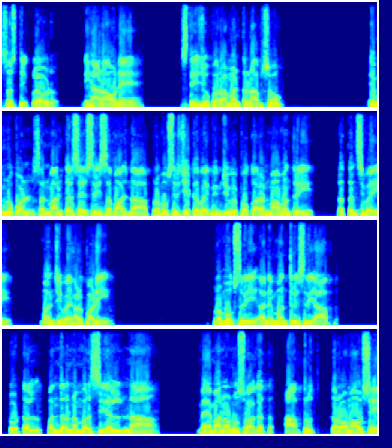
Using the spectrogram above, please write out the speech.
Swastik plywood નિહાળાઓને સ્ટેજ ઉપર આમંત્રણ આપશો. એમનું પણ સન્માન કરશે શ્રી સમાજના પ્રમુખ શ્રી જેઠાભાઈ ભીમજીભાઈ પોકાર અને મહામંત્રી રતનસિંહભાઈ મનજીભાઈ હળપાણી. પ્રમુખશ્રી અને મંત્રીશ્રી આપ ટોટલ પંદર નંબર સિરિયલના મહેમાનોનું સ્વાગત આપ થ્રુ કરવામાં આવશે.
